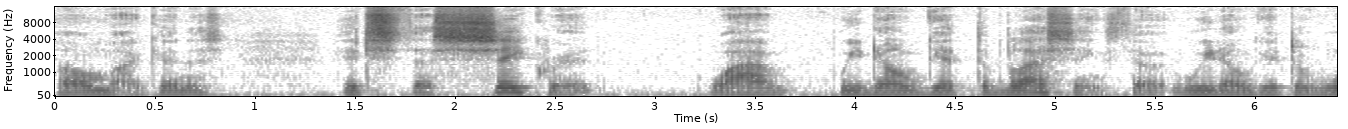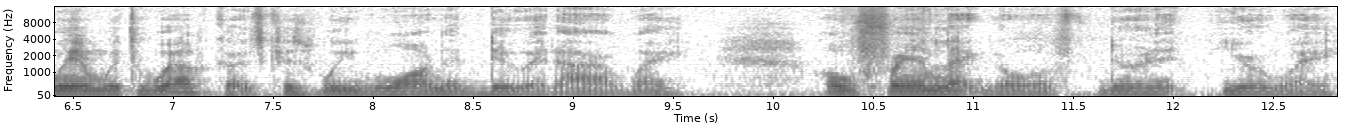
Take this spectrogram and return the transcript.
Oh my goodness. It's the secret why we don't get the blessings. That we don't get to win with the wealth codes because we want to do it our way. Old friend, let go of doing it your way.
